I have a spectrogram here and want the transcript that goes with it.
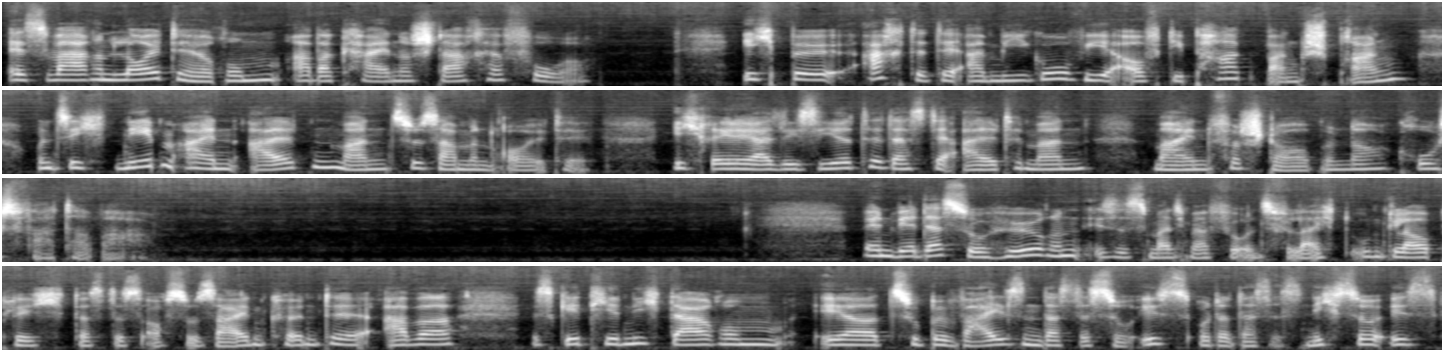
Es waren Leute herum, aber keiner stach hervor. Ich beachtete Amigo, wie er auf die Parkbank sprang und sich neben einen alten Mann zusammenrollte. Ich realisierte, dass der alte Mann mein verstorbener Großvater war. Wenn wir das so hören, ist es manchmal für uns vielleicht unglaublich, dass das auch so sein könnte. Aber es geht hier nicht darum, eher zu beweisen, dass das so ist oder dass es nicht so ist,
